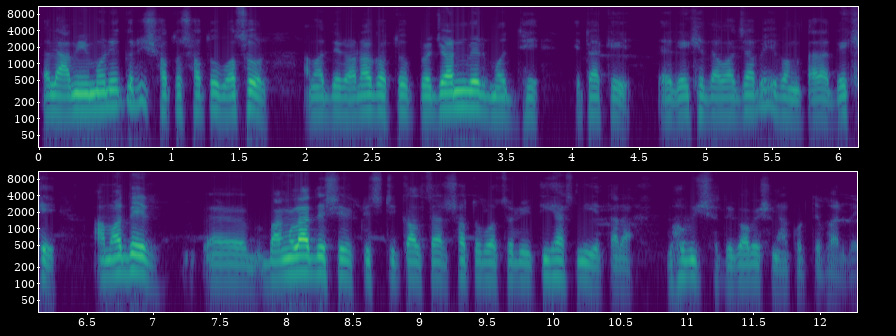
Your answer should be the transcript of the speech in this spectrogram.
তাহলে আমি মনে করি শত শত বছর আমাদের অনাগত প্রজন্মের মধ্যে এটাকে রেখে দেওয়া যাবে এবং তারা দেখে আমাদের বাংলাদেশের কৃষ্টি কালচার শত বছরের ইতিহাস নিয়ে তারা ভবিষ্যতে গবেষণা করতে পারবে।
